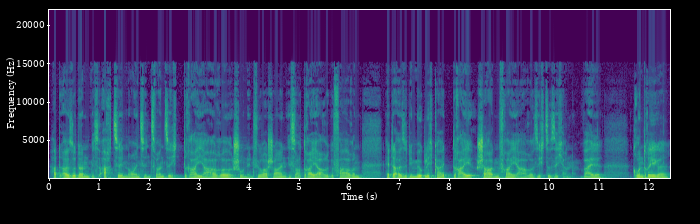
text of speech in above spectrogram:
Hat also dann bis 18, 19, 20, drei Jahre schon den Führerschein, ist auch drei Jahre gefahren, hätte also die Möglichkeit, drei schadenfreie Jahre sich zu sichern. Weil, Grundregel,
